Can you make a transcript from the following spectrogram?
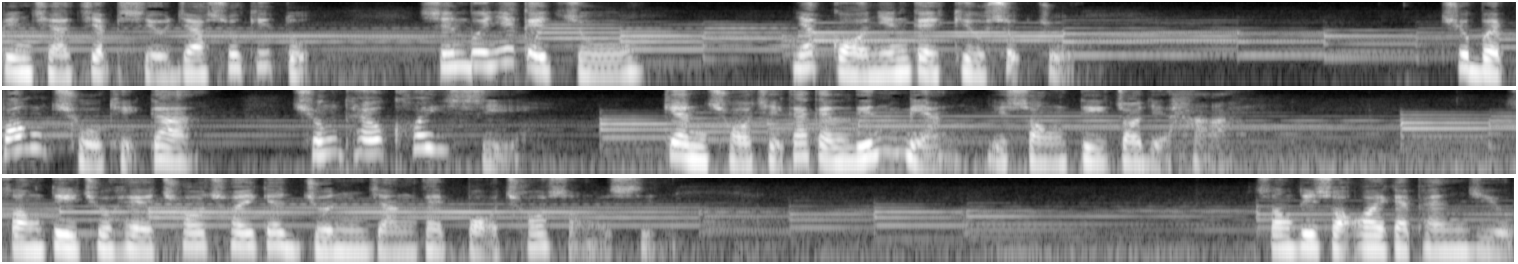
并且接受耶稣基督，先每一个人嘅救赎做，就会帮助企业从头开始。惊错自己嘅脸面，而上帝作业下，上帝就系初初嘅尊人嘅步错上嘅事。上帝所爱嘅朋友，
